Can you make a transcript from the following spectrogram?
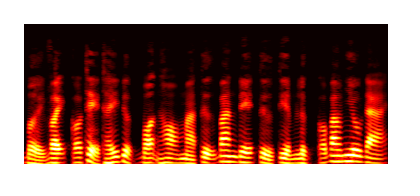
bởi vậy có thể thấy được bọn họ mà tự ban đệ tử tiềm lực có bao nhiêu đại.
